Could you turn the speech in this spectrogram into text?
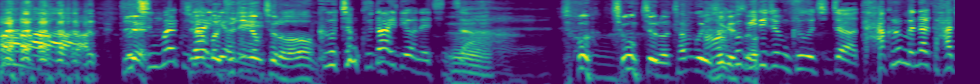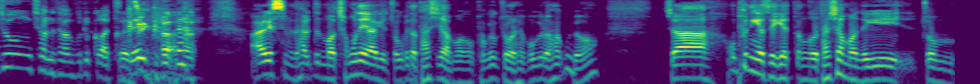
아, 그거 뒤에 정말 good idea네. 주진형처럼 그거 참 good idea네, 진짜. 조, 조응천 의원 참고인 아, 속에서 그 미리 좀 그거 진짜 다, 그럼 맨날 다 조응천에서만 부를 것 같은데. 그러니까 알겠습니다. 하여튼 뭐 청문회 이야기 조금 이따 다시 한번 본격적으로 해보기로 하고요. 자, 오프닝에서 얘기했던 거 다시 한번 얘기 좀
